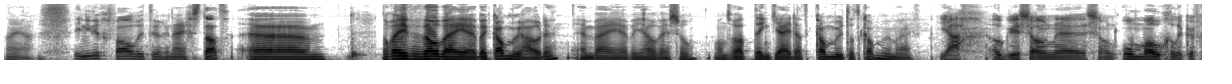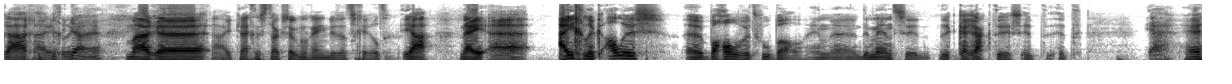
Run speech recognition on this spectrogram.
Nou ja, in ieder geval weer terug in eigen stad. Ehm, nog even wel bij, eh, bij Cambuur houden. En bij, eh, bij jou, Wessel. Want wat denk jij dat Cambuur tot Cambuur maakt? Ja, ook weer zo'n eh, zo'n onmogelijke vraag eigenlijk. hè? Maar eh, Ja, ik krijg er straks ook nog één, dus dat scheelt. ja, nee, eh, eigenlijk alles eh, behalve het voetbal. En eh, de mensen, de karakters, het, het, ja, hè,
